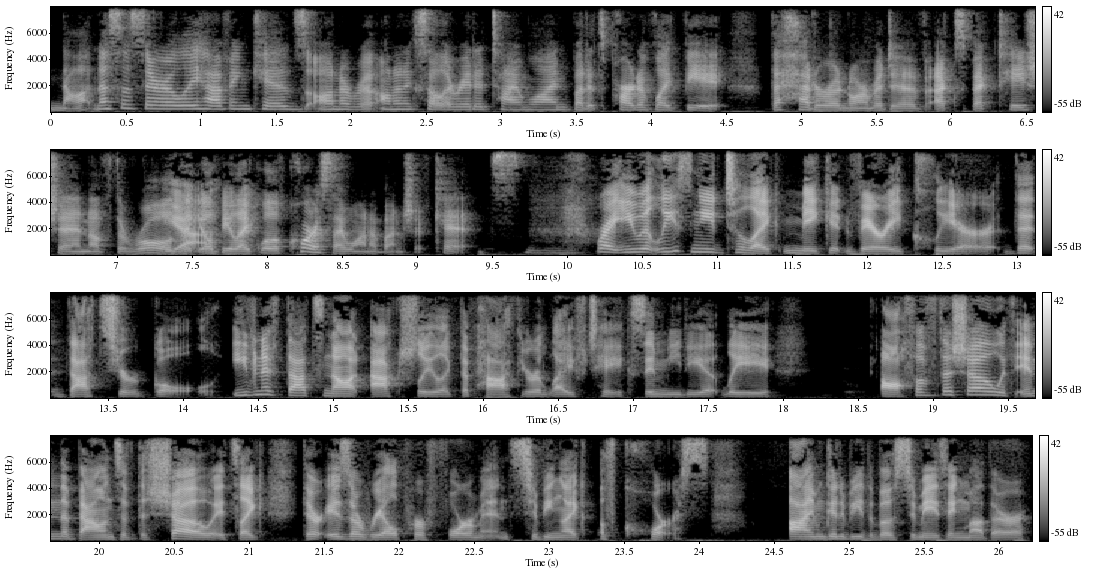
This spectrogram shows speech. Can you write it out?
not necessarily having kids on a on an accelerated timeline, but it's part of like the the heteronormative expectation of the role Yeah. that you'll be like, well, of course I want a bunch of kids. Mm-hmm. Right. You at least need to like make it very clear that that's your goal. Even if that's not actually like the path your life takes immediately off of the show, within the bounds of the show, it's like there is a real performance to being like, of course, I'm going to be the most amazing mother.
